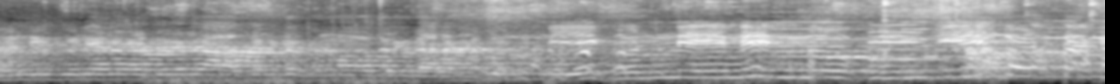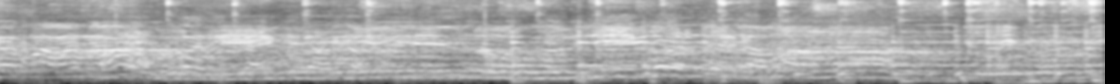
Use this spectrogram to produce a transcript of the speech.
గున్ని గున్ని అని పట్టుకుని అతనికి గుమ్మ అవతలికి దానికి నీ గున్ని నిన్ను కుంచి కొట్టక మానా. నీ గున్ని నిన్ను కుంచి కొట్టక మానా. గున్ని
